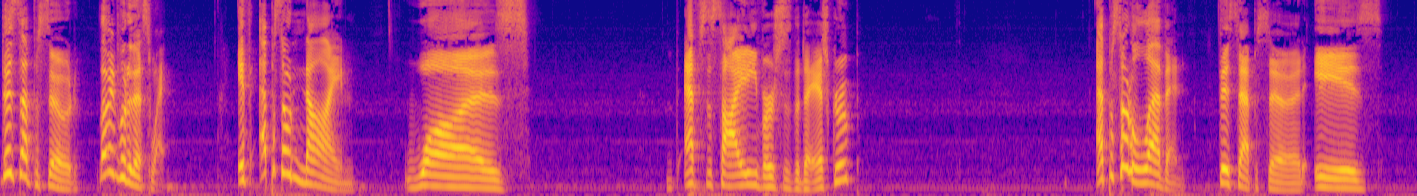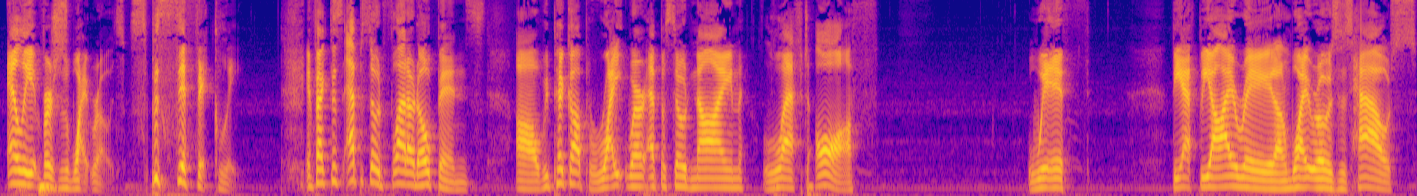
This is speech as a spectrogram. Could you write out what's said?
this episode, let me put it this way. If episode 9 was F Society versus the Deus Group, episode 11, this episode, is Elliot versus White Rose, specifically. In fact, this episode flat out opens. Uh, we pick up right where episode 9 left off with the FBI raid on White Rose's house.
